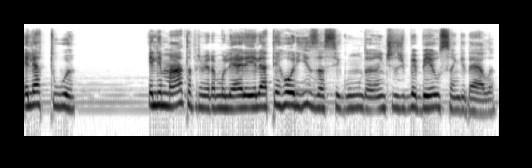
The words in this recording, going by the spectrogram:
ele atua. Ele mata a primeira mulher e ele aterroriza a segunda antes de beber o sangue dela.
